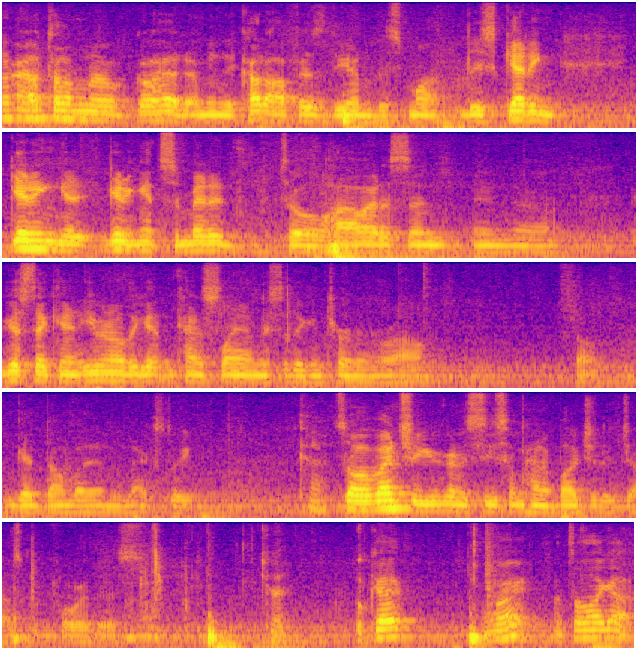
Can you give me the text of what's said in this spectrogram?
All right, I'll tell them to go ahead. I mean, the cutoff is the end of this month, at least getting, getting it, getting it submitted to Ohio Edison, and, uh, I guess they can, even though they're getting kinda slammed, they said they can turn it around. So, get it done by the end of next week. Okay. So eventually, you're gonna see some kind of budget adjustment for this. Okay. Okay? All right, that's all I got.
